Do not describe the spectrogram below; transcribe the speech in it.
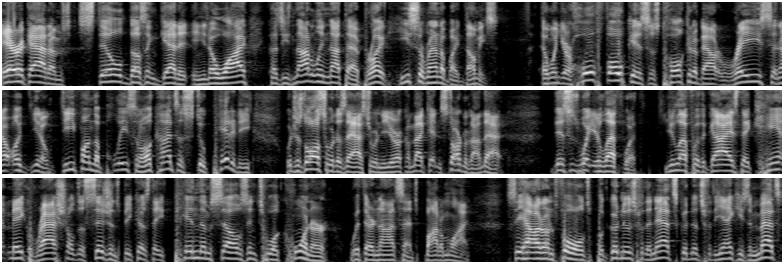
Eric Adams still doesn't get it. And you know why? Because he's not only not that bright, he's surrounded by dummies. And when your whole focus is talking about race and uh, you know defund the police and all kinds of stupidity, which is also a disaster in New York, I'm not getting started on that. This is what you're left with. You're left with guys that can't make rational decisions because they pin themselves into a corner with their nonsense. Bottom line. See how it unfolds. But good news for the Nets, good news for the Yankees and Mets,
